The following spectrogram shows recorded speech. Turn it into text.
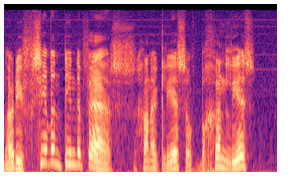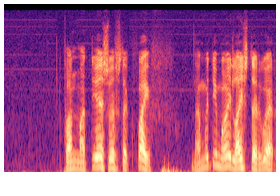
Nou die 17e vers gaan ek lees of begin lees van Matthäus hoofdstuk 5. Nou moet jy mooi luister hoor.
